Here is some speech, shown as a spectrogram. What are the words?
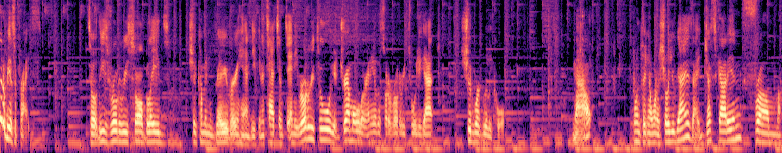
it'll be a surprise. So these rotary saw blades should come in very, very handy. You can attach them to any rotary tool, your Dremel, or any other sort of rotary tool you got should work really cool. Now, one thing I want to show you guys, I just got in from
